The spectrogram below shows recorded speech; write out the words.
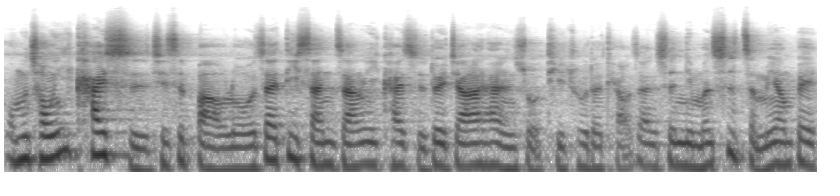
我们从一开始，其实保罗在第三章一开始对加拉太人所提出的挑战是：你们是怎么样被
